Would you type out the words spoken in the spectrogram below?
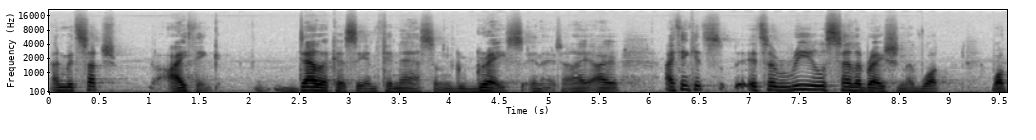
and with such, I think, delicacy and finesse and grace in it. I, I, I think it's, it's a real celebration of what, what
